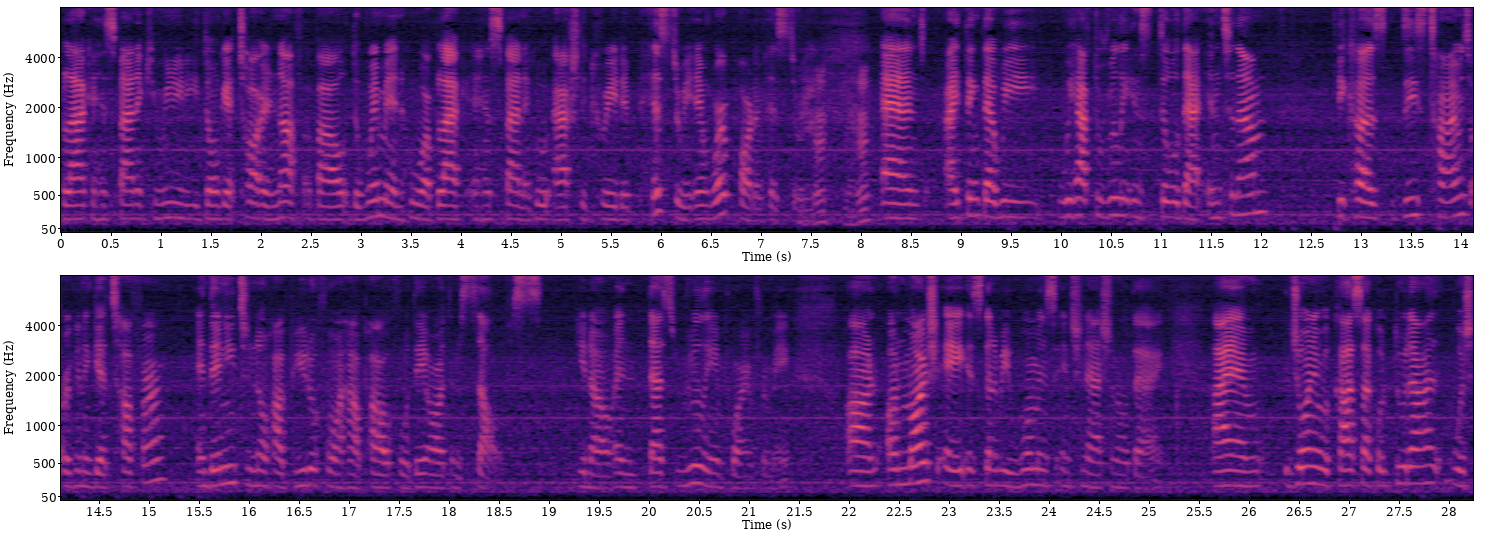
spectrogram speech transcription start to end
black and Hispanic community don't get taught enough about the women who are black and Hispanic who actually created history and were part of history. Mm-hmm, mm-hmm. And I think that we we have to really instill that into them because these times are going to get tougher and they need to know how beautiful and how powerful they are themselves. You know, and that's really important for me. On on March 8th is going to be Women's International Day. I am joining with Casa Cultura, which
